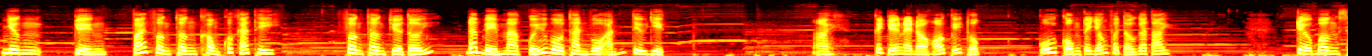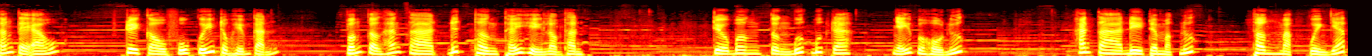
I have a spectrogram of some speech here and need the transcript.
Nhưng chuyện phái phần thân không có khả thi. Phần thân chưa tới, đã bị ma quỷ vô thành vô ảnh tiêu diệt. Ai, cái chuyện này đòi hỏi kỹ thuật, cuối cùng ta vẫn phải tự ra tay. Triệu Bân sáng tay áo, truy cầu phú quý trong hiểm cảnh, vẫn cần hắn ta đích thân thể hiện lòng thành. Triệu Bân từng bước bước ra, nhảy vào hồ nước. Hắn ta đi trên mặt nước, thân mặc quyền giáp,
